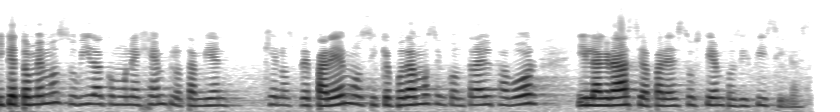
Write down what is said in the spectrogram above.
y que tomemos su vida como un ejemplo también, que nos preparemos y que podamos encontrar el favor y la gracia para estos tiempos difíciles.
